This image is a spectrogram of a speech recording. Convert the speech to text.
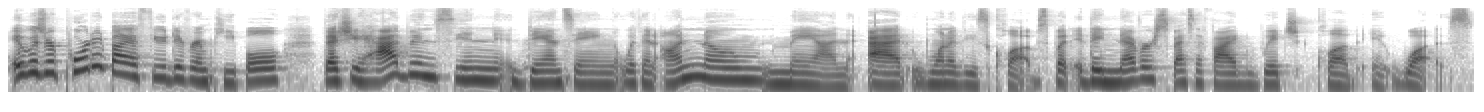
It was reported by a few different people that she had been seen dancing with an unknown man at one of these clubs, but they never specified which club it was.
